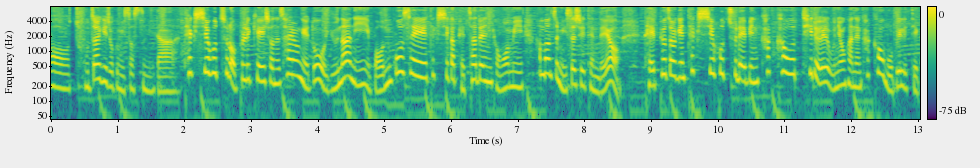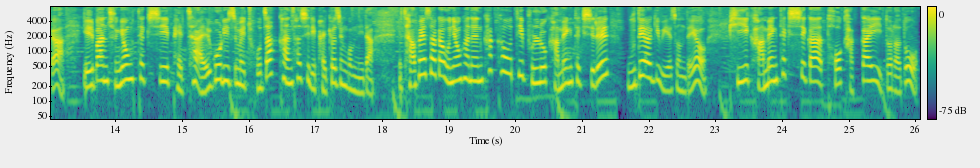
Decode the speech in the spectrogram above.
어, 조작이 조금 있었습니다. 택시 호출 어플리케이션을 사용해도 유난히 먼 곳에 택시가 배차된 경험이 한 번쯤 있으실 텐데요. 대표적인 택시 호출 앱인 카카오T를 운영하는 카카오 모빌리티가 일반 중형 택시 배차 알고리즘을 조작한 사실이 밝혀진 겁니다. 자회사가 운영하는 카카오T 블루 가맹 택시를 우대하기 위해서인데요. 비가맹 택시가 더 가까이 있더라도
